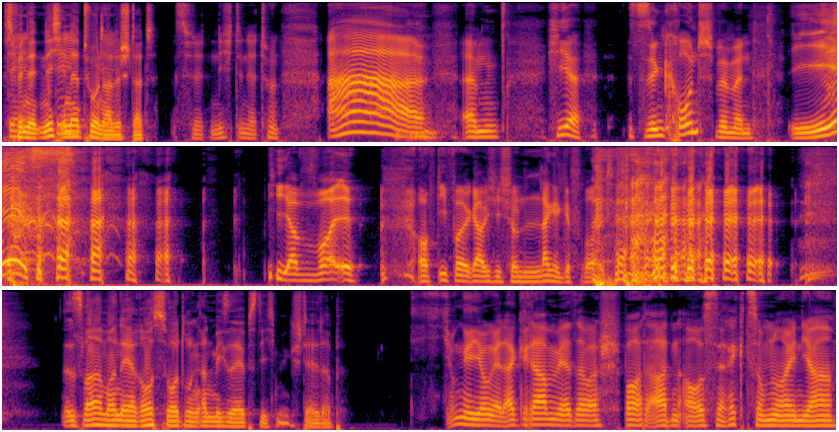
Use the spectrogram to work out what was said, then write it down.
Es findet nicht in der. Turnhalle statt. Es findet nicht in der Turn. Ah, ähm, hier, Synchronschwimmen. Yes! Jawoll. Auf die Folge habe ich mich schon lange gefreut. Das war mal eine Herausforderung an mich selbst, die ich mir gestellt habe. Junge, Junge, da graben wir jetzt aber Sportarten aus, direkt zum neuen Jahr.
